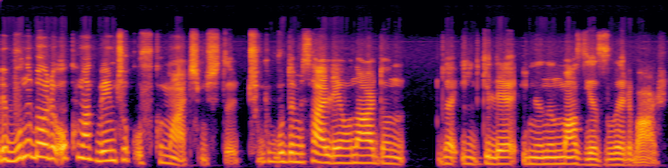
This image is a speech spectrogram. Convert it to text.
Ve bunu böyle okumak benim çok ufkumu açmıştı. Çünkü burada mesela Leonardo'la ilgili inanılmaz yazıları var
